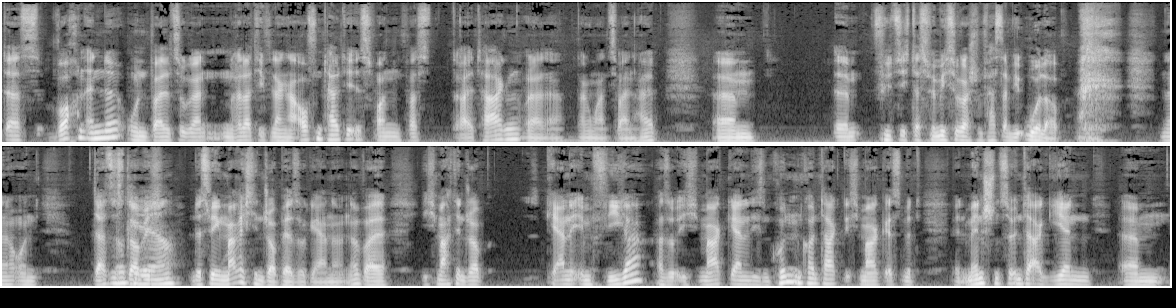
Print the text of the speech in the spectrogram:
das Wochenende und weil es sogar ein relativ langer Aufenthalt hier ist von fast drei Tagen oder äh, sagen wir mal zweieinhalb, ähm, ähm, fühlt sich das für mich sogar schon fast an wie Urlaub. ne? Und das ist, okay, glaube ich, ja. deswegen mache ich den Job ja so gerne, ne? weil ich mache den Job gerne im Flieger. Also ich mag gerne diesen Kundenkontakt, ich mag es mit, mit Menschen zu interagieren ähm,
